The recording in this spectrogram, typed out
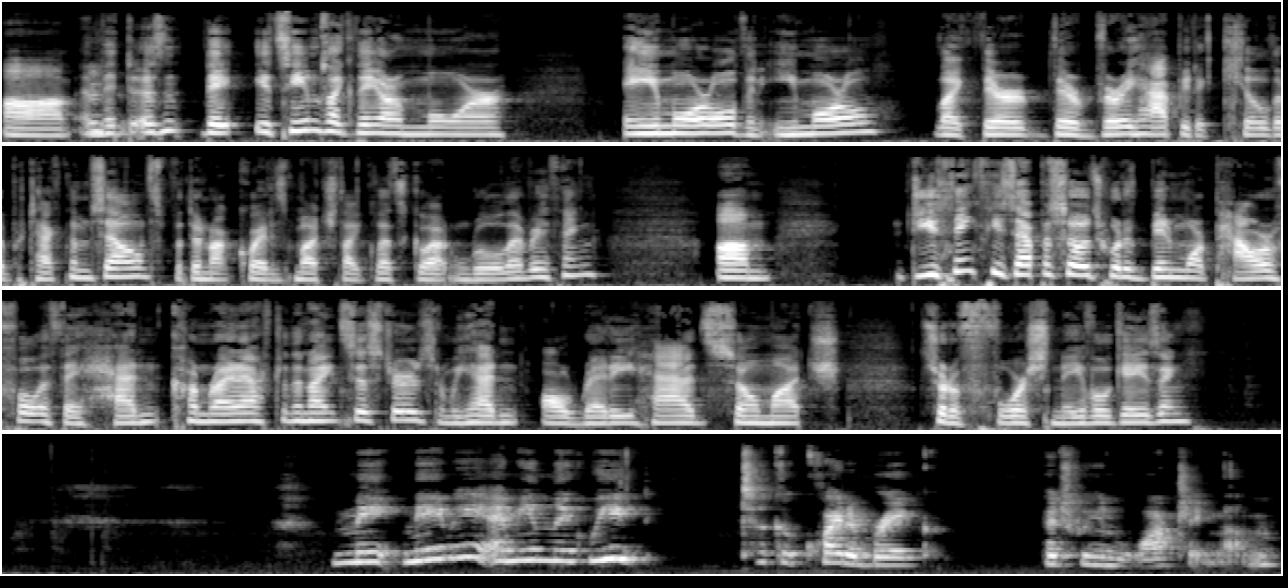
Um, and it doesn't. They it seems like they are more amoral than immoral. Like they're they're very happy to kill to protect themselves, but they're not quite as much like let's go out and rule everything. Um, do you think these episodes would have been more powerful if they hadn't come right after the Night Sisters and we hadn't already had so much sort of forced navel gazing? Maybe I mean like we took a, quite a break between watching them,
